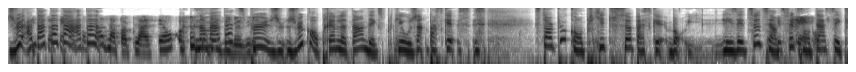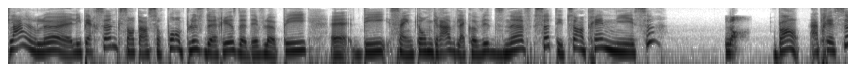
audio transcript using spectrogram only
je veux, attends, attends, attends, 50% de la population. Non, mais attends un petit peu. Je, je veux qu'on prenne le temps d'expliquer aux gens parce que c'est un peu compliqué tout ça parce que bon, les études scientifiques sont compliqué. assez claires là. Les personnes qui sont en surpoids ont plus de risques de développer euh, des symptômes graves de la COVID-19. Ça, t'es-tu en train de nier ça? Non. Bon, après ça,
